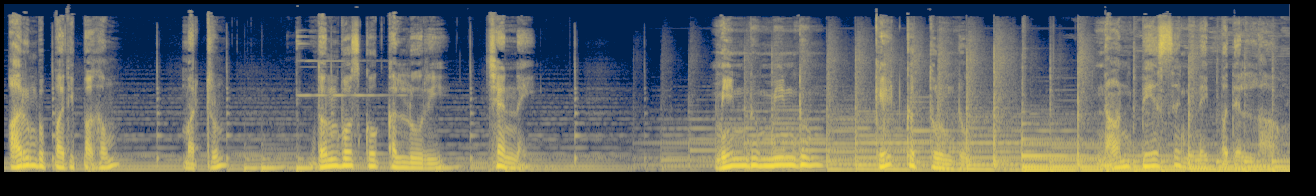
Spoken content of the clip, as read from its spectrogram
அரும்பு பதிப்பகம் மற்றும் தொன்போஸ்கோ கல்லூரி சென்னை. மீண்டும் மீண்டும் கேட்கத் தூண்டும். நான் பேச நினைப்பதெல்லாம்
